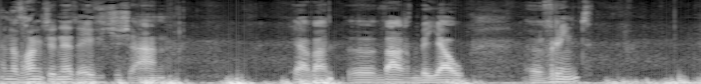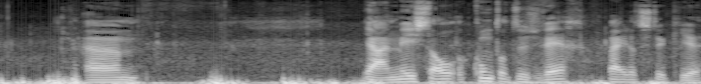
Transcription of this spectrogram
En dat hangt er net eventjes aan ja, waar, uh, waar het bij jou uh, wringt. Um, ja, meestal komt dat dus weg bij dat stukje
